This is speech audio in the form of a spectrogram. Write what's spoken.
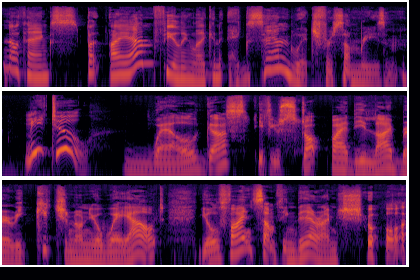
No thanks, but I am feeling like an egg sandwich for some reason. Me too. Well, Gus, if you stop by the library kitchen on your way out, you'll find something there, I'm sure.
